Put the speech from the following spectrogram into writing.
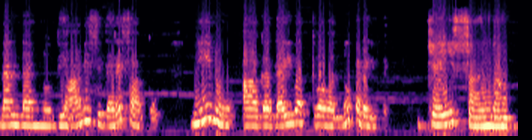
ನನ್ನನ್ನು ಧ್ಯಾನಿಸಿದರೆ ಸಾಕು. ನೀನು ಆಗ ದೈವತ್ವವನ್ನು ಪಡೆಯುವೆ. ಜೈ ಸಾಯಿರಾಮ್.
